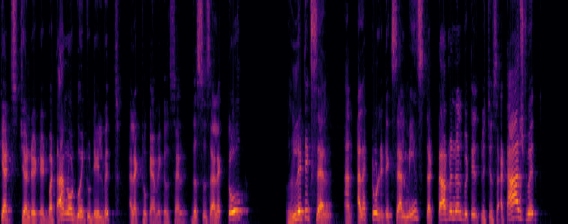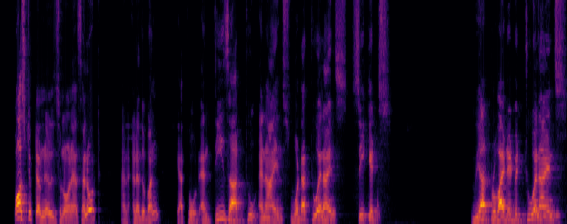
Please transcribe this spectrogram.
gets generated. But I'm not going to deal with electrochemical cell. This is electrolytic cell and electrolytic cell means the terminal which is, which is attached with positive terminal is known as anode and another one cathode. And these are two anions. What are two anions? See kids we are provided with two anions.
